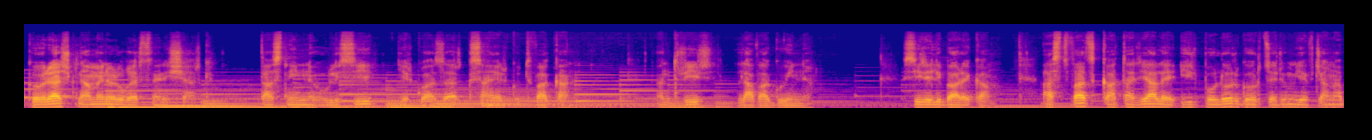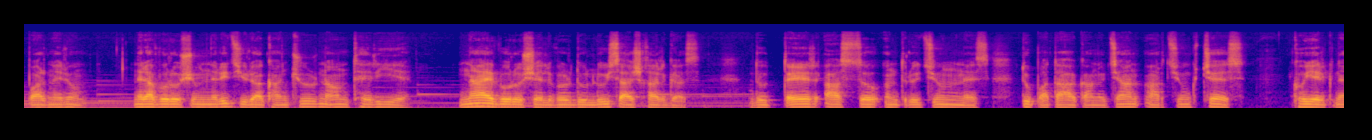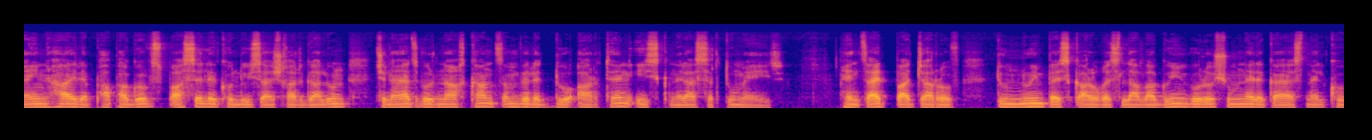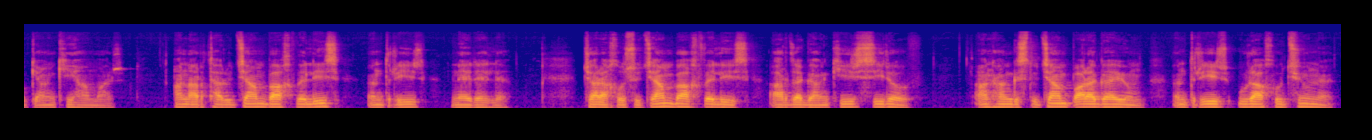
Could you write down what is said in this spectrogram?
Քո հրաշքն ամեն օր ուղերձների շարք։ 19 հուլիսի 2022 թվական։ Ընտրիր լավագույնը։ Սիրելի՛ բարեկամ, Աստված կատարյալ է Իր բոլոր գործերում և ճանապարհներում։ Նրա որոշումներից յուրաքանչյուրն անթերի է։ Նա՛ է որոշել, որ դու լույս աշխարհ գաս։ Դու Տեր Աստծո ընտրությունն ես։ Դու պատահականության արդյունք չես։ Քո երկնային Հայրը փափագով սպասել է քո լույս աշխարհ գալուն, չնայած որ նախքան ծնվելդ դու արդեն իսկ Նրա սրտում էիր։ Հենց այդ պատճառով դու նույնպես կարող ես լավագույն որոշումները կայացնել քո կյանքի համար։ Անարդարությամբ բախվելիս ընտրի՛ր ներելը։ Չարախոսությամբ բախվելիս արձագանքի՛ր սիրով։ Անհանգստության պարագայում ընտրի՛ր ուրախությունը։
